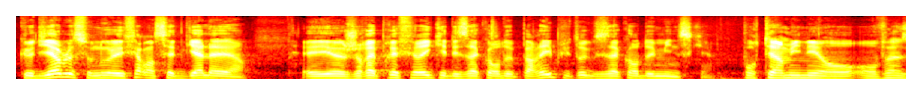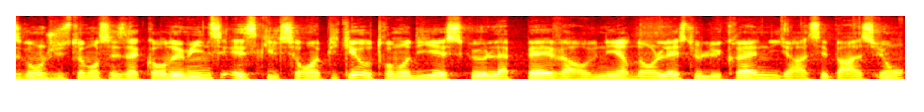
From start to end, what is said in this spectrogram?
que diable sommes-nous allés faire dans cette galère? Et euh, j'aurais préféré qu'il y ait des accords de Paris plutôt que des accords de Minsk. Pour terminer en, 20 secondes, justement, ces accords de Minsk, est-ce qu'ils seront appliqués? Autrement dit, est-ce que la paix va revenir dans l'Est de l'Ukraine? Il y aura séparation,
